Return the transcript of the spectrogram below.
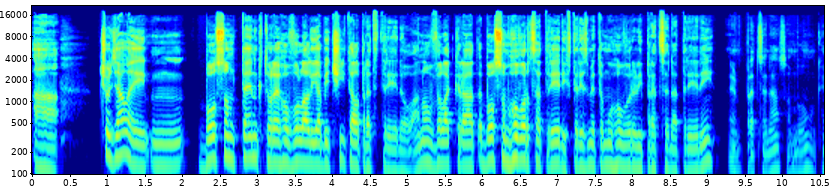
A čo ďalej? Mm, bol som ten, ktorého volali, aby čítal pred triedou. Áno, veľakrát. Bol som hovorca triedy, vtedy sme tomu hovorili predseda triedy. Predseda som bol, OK.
